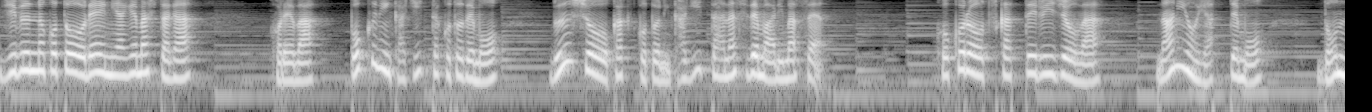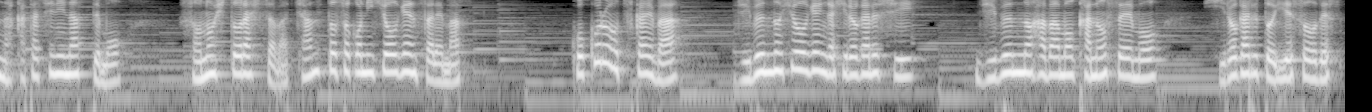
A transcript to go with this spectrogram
自分のことを例に挙げましたが、これは僕に限ったことでも、文章を書くことに限った話でもありません。心を使っている以上は、何をやっても、どんな形になっても、その人らしさはちゃんとそこに表現されます。心を使えば、自分の表現が広がるし、自分の幅も可能性も広がると言えそうです。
